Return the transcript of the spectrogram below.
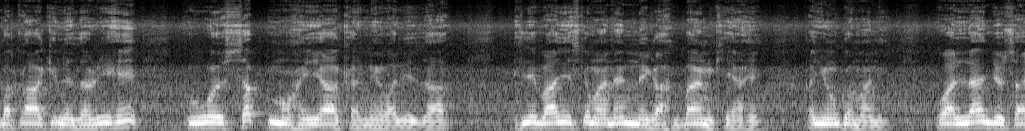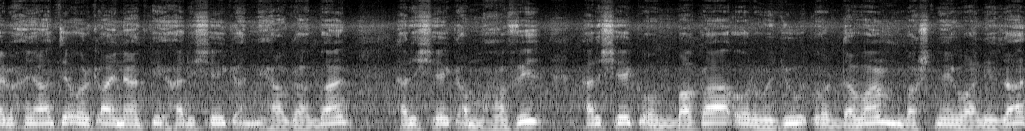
بقا کے لیے ضروری ہیں، وہ سب مہیا کرنے والی ذات۔ اس لیے بعض اس کا معنی نگاہ بان کیا ہے، قیوں کو معنی وہ اللہ جو صاحب حیات ہے اور کائنات کی ہر شے کا نگاہ بان ہر شے کا محافظ، ہر شے کو بقا اور وجود اور دوام بخشنے والی ذات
